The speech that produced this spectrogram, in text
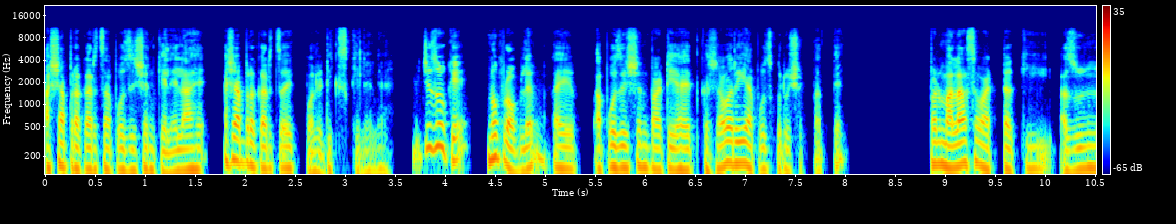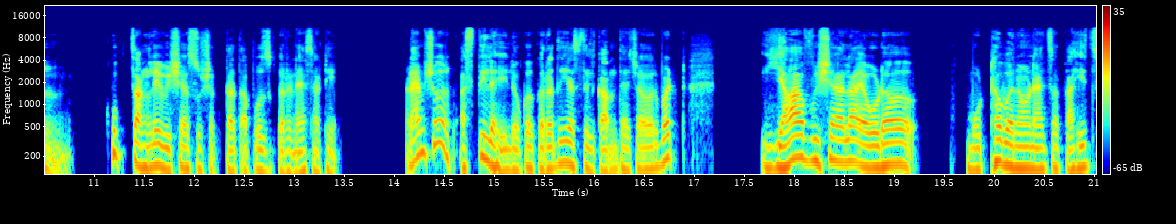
अशा प्रकारचं अपोझिशन केलेलं आहे. अशा प्रकारचं एक पॉलिटिक्स केलेलं आहे. Which is okay. No problem. काही अपोझिशन पार्टी आहेत, कशावरही अपोज करू शकतात ते. पण मला असं वाटतं, की अजून खूप चांगले विषय असू शकतात अपोज करण्यासाठी आणि आय एम शुअर असतीलही, लोकं करतही असतील काम त्याच्यावर. बट या विषयाला एवढं मोठं बनवण्याचं काहीच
